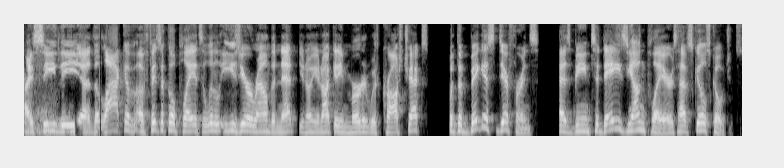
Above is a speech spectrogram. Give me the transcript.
I see the uh, the lack of, of physical play. It's a little easier around the net. You know, you're not getting murdered with cross checks. But the biggest difference has been today's young players have skills coaches,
